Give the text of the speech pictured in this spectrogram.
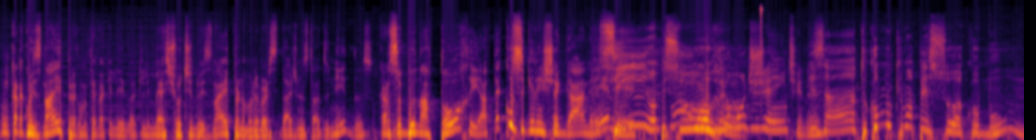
Um cara com sniper, como teve aquele, aquele mass shooting do sniper numa universidade nos Estados Unidos. O cara subiu na torre até conseguirem chegar nele. Sim, um absurdo. Morreu um monte de gente, né? Exato. Como que uma pessoa comum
